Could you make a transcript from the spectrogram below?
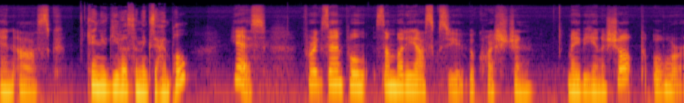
and ask. Can you give us an example? Yes. For example, somebody asks you a question, maybe in a shop or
